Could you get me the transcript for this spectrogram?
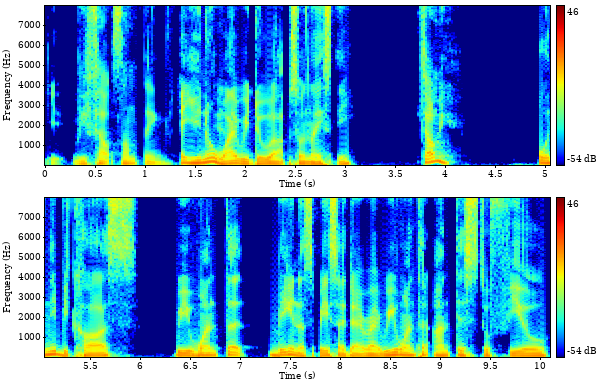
it- we felt something. and you know why we do up so nicely? Tell me. Only because we wanted being in a space like that, right? We wanted artists to feel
